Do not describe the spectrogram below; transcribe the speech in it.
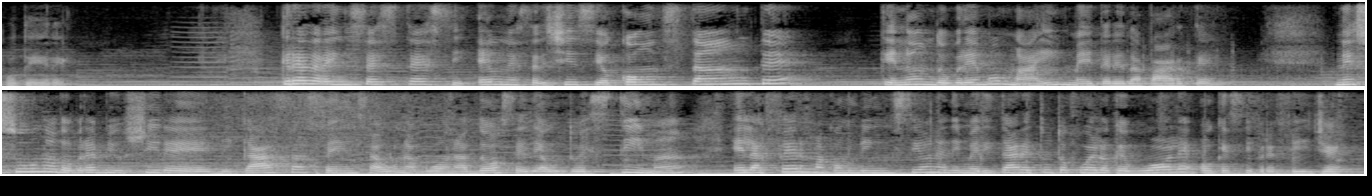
potere. Credere in se stessi è un esercizio costante che non dovremo mai mettere da parte. Nessuno dovrebbe uscire di casa senza una buona dose di autostima e la ferma convinzione di meritare tutto quello che vuole o che si prefigge.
